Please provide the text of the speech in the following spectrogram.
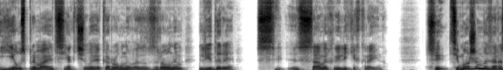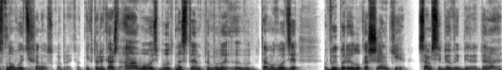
е ўспрымаюць як чалавека роўнага з роўным лідары самых вялікіх краінаў. Ці, ці можем мы зараз новую ціхановскую браць? Вот некаторы кажуць А вось будут настым там, там годзе выборы лукашэнкі сам себе выберы да?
